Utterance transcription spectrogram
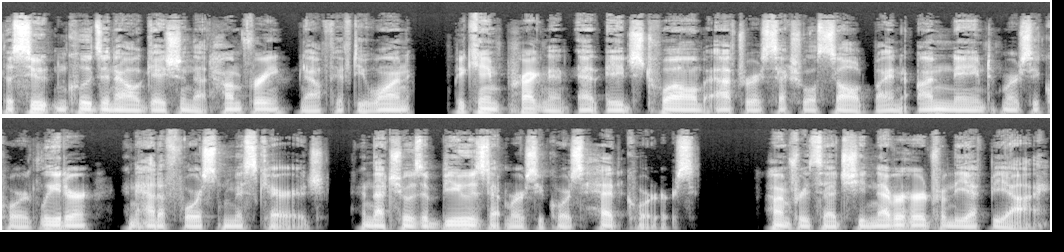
The suit includes an allegation that Humphrey, now 51, became pregnant at age 12 after a sexual assault by an unnamed Mercy Corps leader and had a forced miscarriage, and that she was abused at Mercy Corps' headquarters. Humphrey said she never heard from the FBI.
